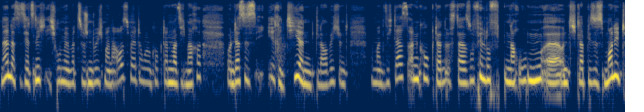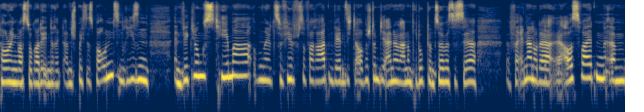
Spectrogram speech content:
Ne? Das ist jetzt nicht, ich hole mir mal zwischendurch mal eine Auswertung und gucke dann, was ich mache. Und das ist irritierend, glaube ich. Und wenn man sich das anguckt, dann ist da so viel Luft nach oben. Äh, und ich glaube, dieses Monitoring, was du gerade indirekt ansprichst, ist bei uns ein riesen Entwicklungsthema. Um nicht zu viel zu verraten, werden sich da auch bestimmt die ein oder anderen Produkte und Services sehr äh, verändern oder äh, aus ausweiten, ähm,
